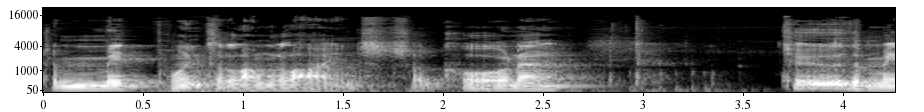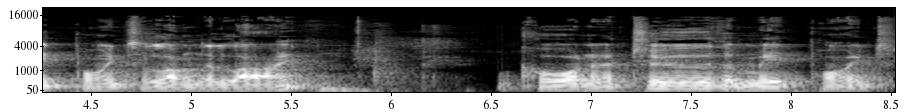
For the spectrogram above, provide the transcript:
to midpoint along lines. So corner to the midpoint along the line, corner to the midpoint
